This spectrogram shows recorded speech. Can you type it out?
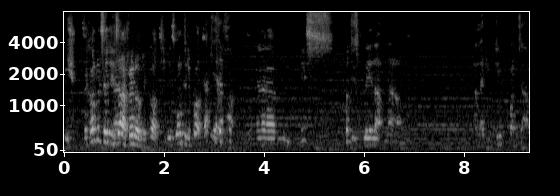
issue. Secondly said it's not afraid of the court. It's going to the court. That is Yes. the point. um, this what is playing out now, and like you did point out,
